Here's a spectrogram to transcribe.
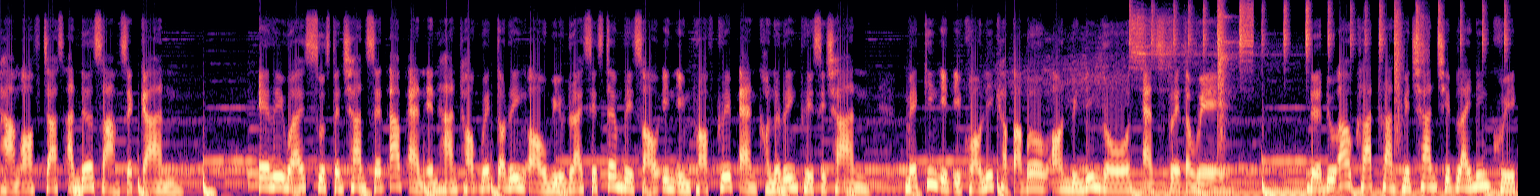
time of just under 3 seconds. A revised suspension setup and enhanced torque vectoring all-wheel drive system result in improved grip and cornering precision, making it equally capable on winding roads and straightaway. The dual clutch transmission chip lightning quick,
